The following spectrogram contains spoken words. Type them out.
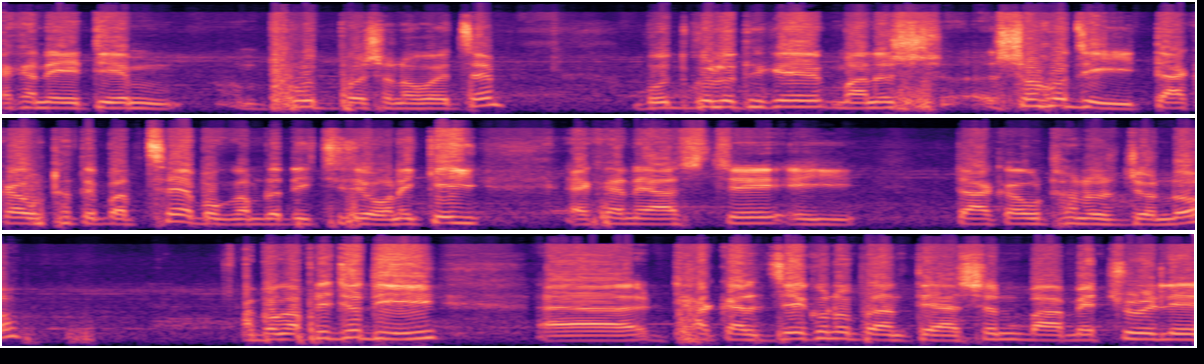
এখানে এটিএম বুথ বসানো হয়েছে। বুথগুলো থেকে মানুষ সহজেই টাকা উঠাতে পারছে এবং আমরা দেখছি যে অনেকেই এখানে আসছে এই টাকা উঠানোর জন্য। এবং আপনি যদি ঢাকার যে কোনো প্রান্তে আসেন বা মেট্রো রেলে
